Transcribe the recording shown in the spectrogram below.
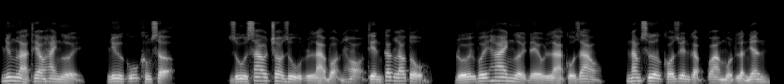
nhưng là theo hai người, như cũng không sợ. Dù sao cho dù là bọn họ tiên các lão tổ, đối với hai người đều là cố giao, năm xưa có duyên gặp qua một lần nhân.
